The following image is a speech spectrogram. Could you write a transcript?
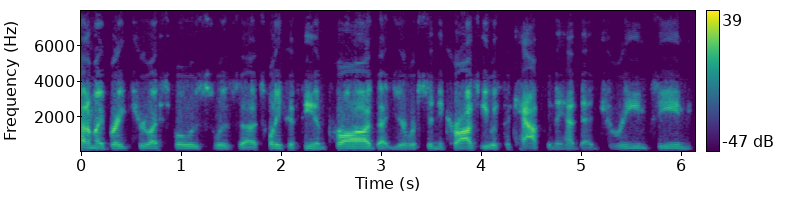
kind of my breakthrough, I suppose, was uh, 2015 in Prague. That year where Sidney Crosby was the captain. They had that dream team,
